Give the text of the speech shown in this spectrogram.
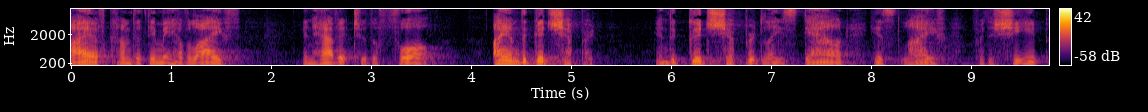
I have come that they may have life and have it to the full. I am the good shepherd, and the good shepherd lays down his life for the sheep.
